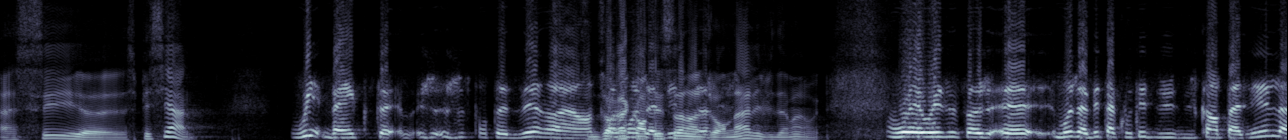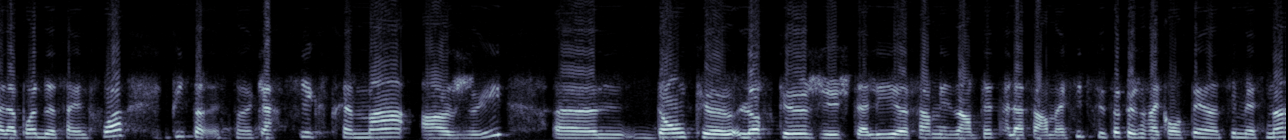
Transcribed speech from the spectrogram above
assez euh, spéciales. Oui, ben écoute, ju- juste pour te dire, euh, Tu nous as raconté ça dans le euh, journal, évidemment. Oui. Oui, oui, c'est ça. Je- euh, moi, j'habite à côté du, du Campanile, à la pointe de Sainte-Foy. Et puis, c'est un, quartier extrêmement âgé. Euh, donc, euh, lorsque j'ai- j'étais allée faire mes emplettes à la pharmacie, puis c'est ça que je racontais, hein, tu sais, maintenant,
